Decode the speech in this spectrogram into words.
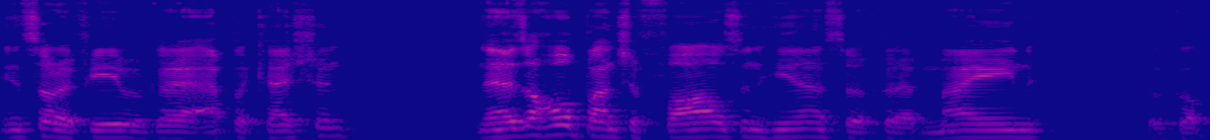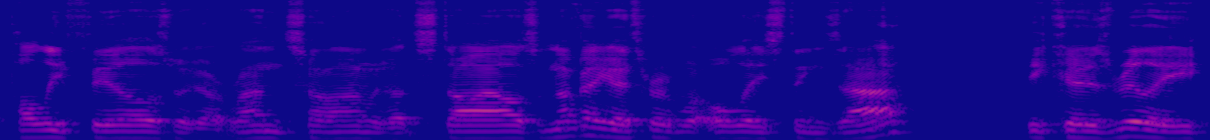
inside of here we've got our application. Now there's a whole bunch of files in here. So we've got our main, we've got polyfills, we've got runtime, we've got styles. I'm not gonna go through what all these things are because really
